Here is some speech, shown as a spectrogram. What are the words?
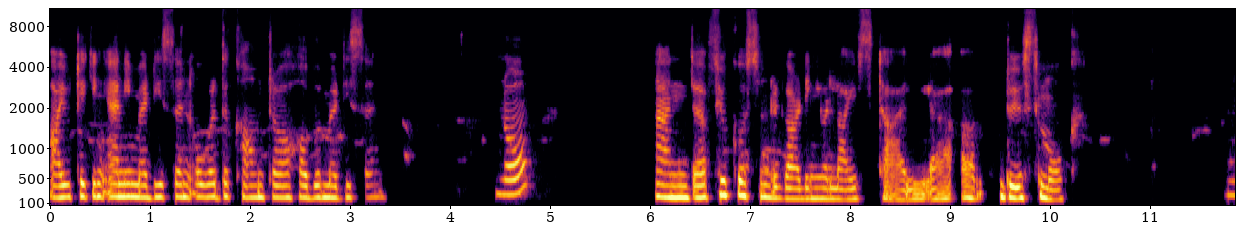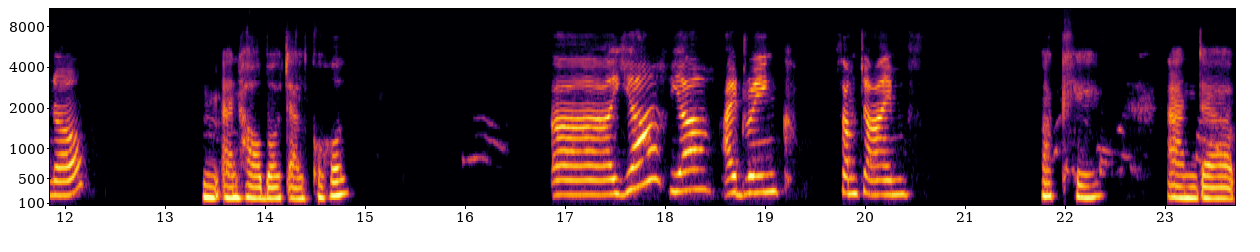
Are you taking any medicine over the counter or herbal medicine? No. And a few questions regarding your lifestyle. Uh, um, do you smoke? No. Mm, and how about alcohol? Uh, yeah, yeah. I drink sometimes. Okay. And uh,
